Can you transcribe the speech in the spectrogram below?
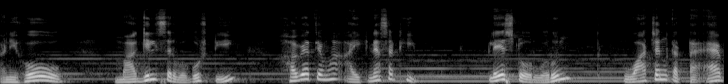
आणि हो मागील सर्व गोष्टी हव्या तेव्हा ऐकण्यासाठी प्ले स्टोअरवरून वाचनकट्टा ॲप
